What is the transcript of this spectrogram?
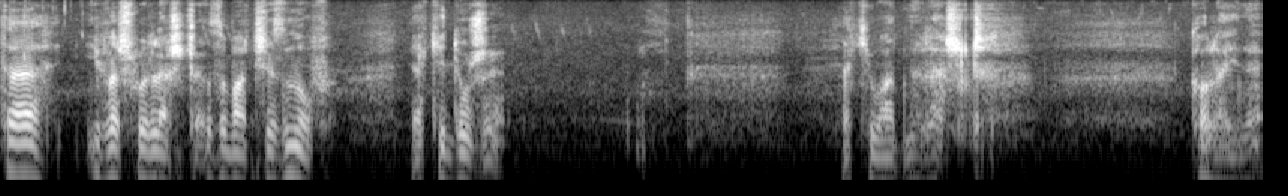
te i weszły leszcze. Zobaczcie znów, jaki duży, jaki ładny leszcz. Kolejny.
